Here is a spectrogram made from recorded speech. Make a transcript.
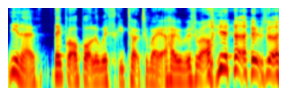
you know they've got a bottle of whiskey tucked away at home as well. You know, so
